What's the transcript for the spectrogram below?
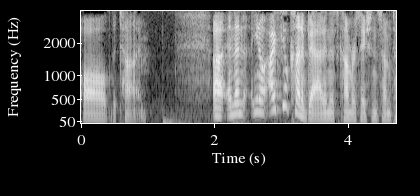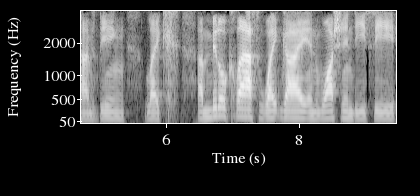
all the time. Uh, and then, you know, I feel kind of bad in this conversation sometimes being like a middle class white guy in Washington, D.C.,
